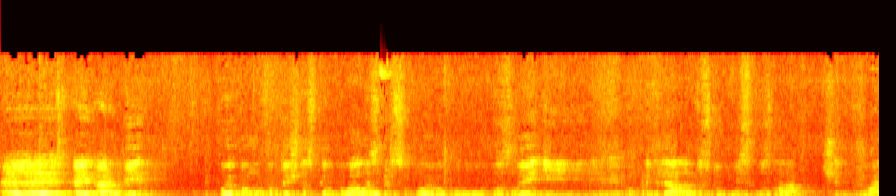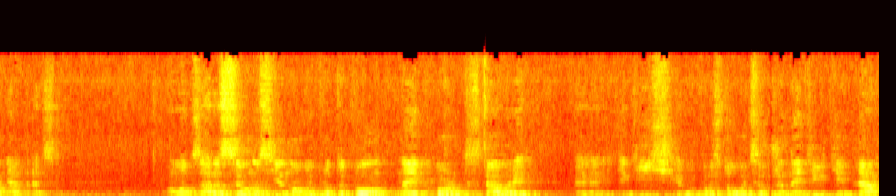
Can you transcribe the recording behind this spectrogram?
е, ARP, по якому фактично спілкувалися між собою вузли і определяли доступність вузла чи дублювання адреси. От, зараз це у нас є новий протокол Neighbor Discovery, е, який використовується вже не тільки для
